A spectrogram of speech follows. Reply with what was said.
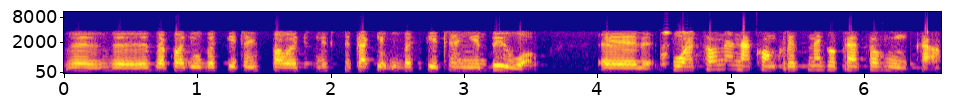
w, Zakładzie Ubezpieczeń Społecznych, czy takie ubezpieczenie było e, płacone na konkretnego pracownika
